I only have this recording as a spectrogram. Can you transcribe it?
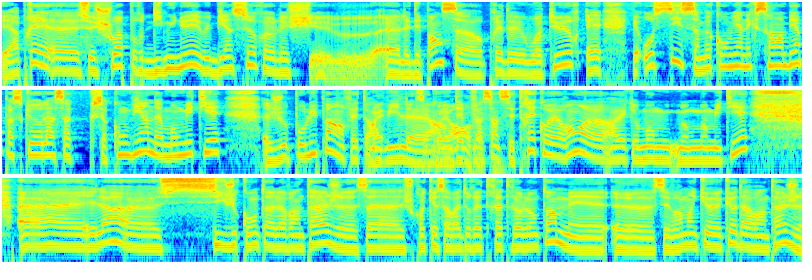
Et après, ce choix pour diminuer, bien sûr, les, les dépenses auprès des voitures. Et, et, aussi, ça me convient extrêmement bien parce que là, ça, ça convient de mon métier. Je pollue pas, en fait, en ville, en déplaçant. C'est très cohérent avec mon, mon, mon métier. Et là, euh, si je compte l'avantage, je crois que ça va durer très très longtemps, mais euh, c'est vraiment que, que d'avantages.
